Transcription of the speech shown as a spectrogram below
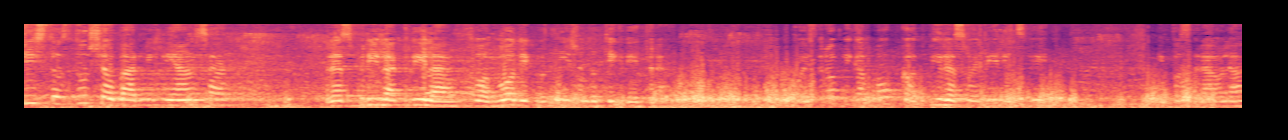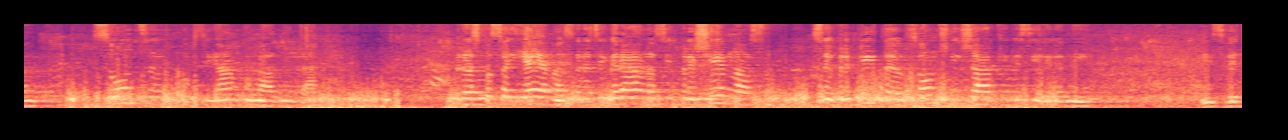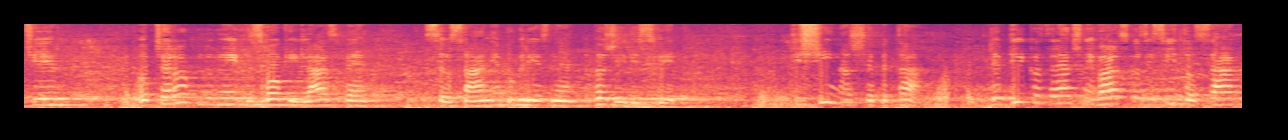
Čisto vzdušje v barvnih nijansah, razkrila krila svobodi kot nižen dotik vetra. Ko iz drobnega popka odpira svoj beli cvet in pozdravlja soncem obsijan pomladni dan. Razposajenost, razigranost in preširnost se prepletajo v sončnih žarkih veselega dne. In zvečer, ob čarobnih zvokih glasbe, se v sanje pogrezne v živi svet. Tišina še peta, lebdi kot zračni val skozi sito san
